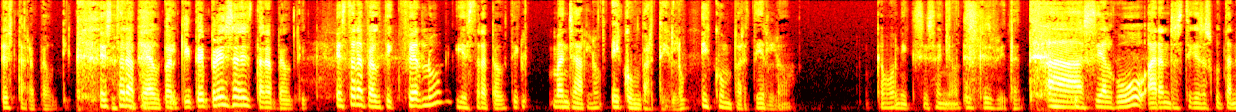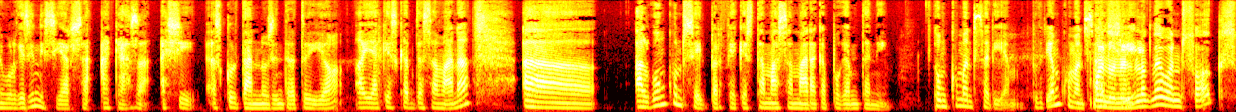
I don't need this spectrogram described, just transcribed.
és terapèutic. És terapèutic. Per qui té pressa és terapèutic. És terapèutic fer-lo i és terapèutic menjar-lo. I compartir-lo. I compartir-lo. Que bonic, sí senyor. És que és veritat. Uh, si algú ara ens estigués escoltant i volgués iniciar-se a casa, així, escoltant-nos entre tu i jo, ja que és cap de setmana, uh, algun consell per fer aquesta massa mare que puguem tenir? Com començaríem? Podríem començar Bueno, en així? el blog de Bons Focs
